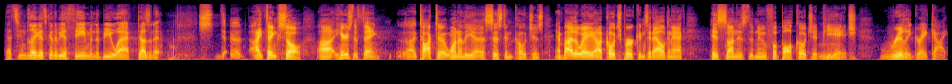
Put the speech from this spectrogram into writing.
That seems like it's going to be a theme in the BWAC, doesn't it? Uh, I think so. Uh, here's the thing. I talked to one of the assistant coaches, and by the way, uh, Coach Perkins at Algonac, his son is the new football coach at PH. Really great guy.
